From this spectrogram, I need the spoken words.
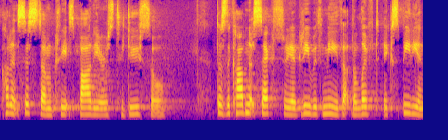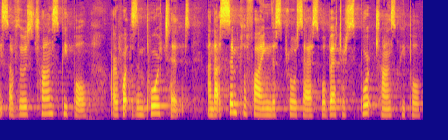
current system creates barriers to do so. Does the Cabinet Secretary agree with me that the lived experience of those trans people are what is important and that simplifying this process will better support trans people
